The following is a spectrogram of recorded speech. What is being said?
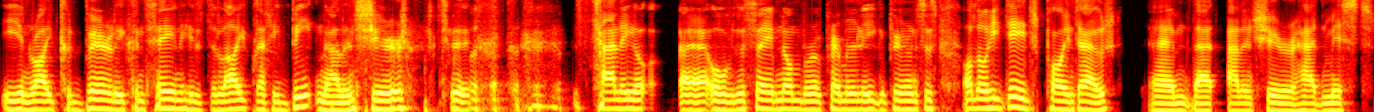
Ian Wright could barely contain his delight that he'd beaten Alan Shearer to tally uh, over the same number of Premier League appearances. Although he did point out um, that Alan Shearer had missed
